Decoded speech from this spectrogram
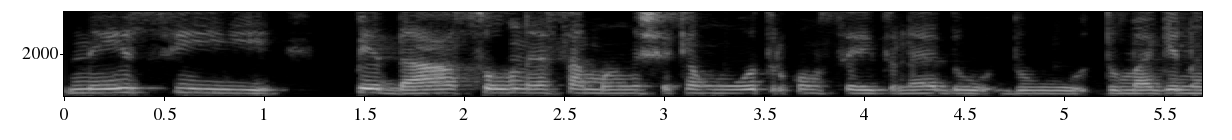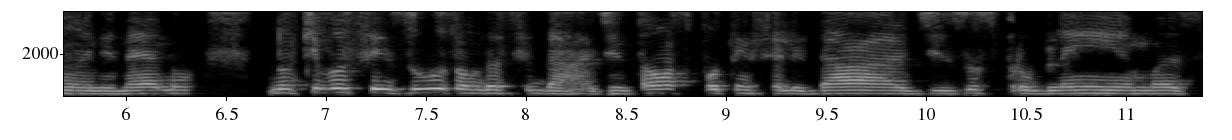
nesse pedaço ou nessa mancha, que é um outro conceito né, do, do, do Magnani, né, no, no que vocês usam da cidade. Então, as potencialidades, os problemas,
